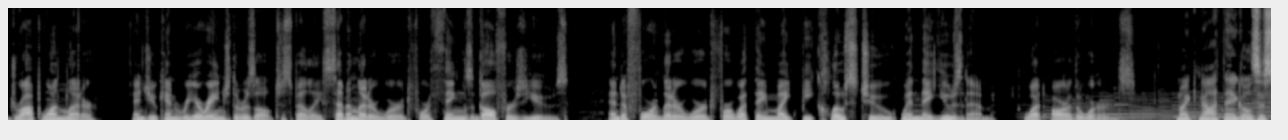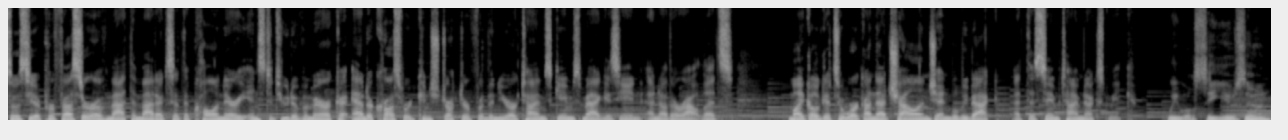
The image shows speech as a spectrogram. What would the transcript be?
Drop one letter, and you can rearrange the result to spell a seven letter word for things golfers use, and a four letter word for what they might be close to when they use them. What are the words? Mike Nothnagel is Associate Professor of Mathematics at the Culinary Institute of America and a crossword constructor for the New York Times Games Magazine and other outlets. Mike, I'll get to work on that challenge, and we'll be back at the same time next week. We will see you soon.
